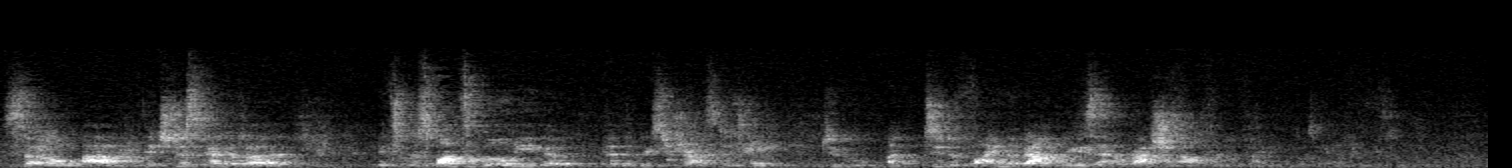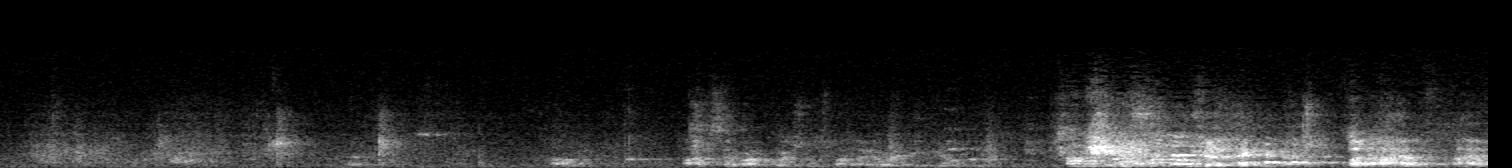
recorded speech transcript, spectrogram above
So um, it's just kind of a, it's a responsibility that, that the researcher has to take to, uh, to define the boundaries and a rationale for defining those boundaries. Um, I have several questions, but I already emailed you. Okay. They're technical. But I have, I have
